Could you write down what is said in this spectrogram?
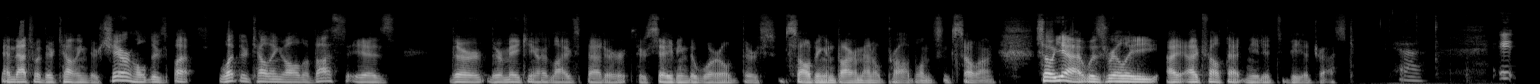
And that's what they're telling their shareholders. But what they're telling all of us is, they're they're making our lives better they're saving the world they're solving environmental problems and so on so yeah it was really I, I felt that needed to be addressed yeah. It,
